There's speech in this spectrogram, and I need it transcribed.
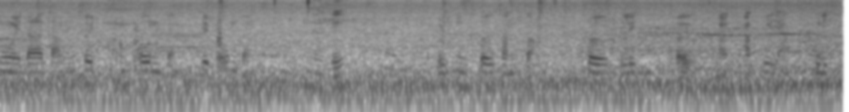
mùi ta tạm tôi không ôn cả tôi ôn cả ok ព្រឹកធ្វើសំតធ្វើលិចធ្វើអត់អត់វាលិច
